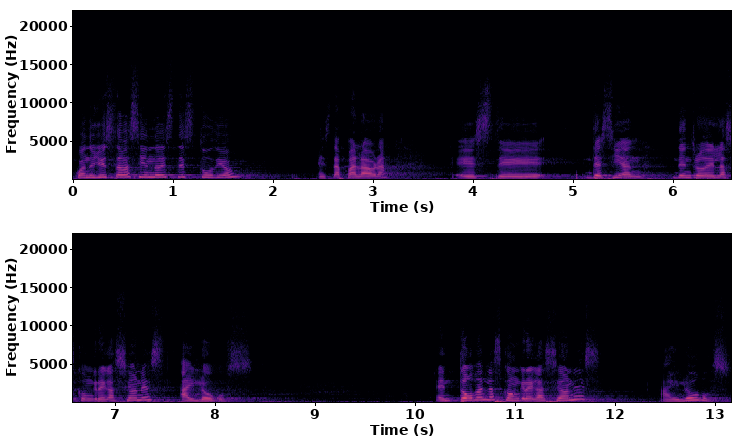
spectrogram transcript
Cuando yo estaba haciendo este estudio, esta palabra, este, decían, dentro de las congregaciones hay lobos. En todas las congregaciones hay lobos.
